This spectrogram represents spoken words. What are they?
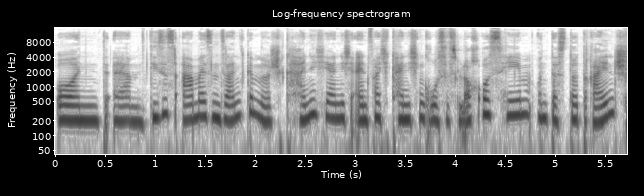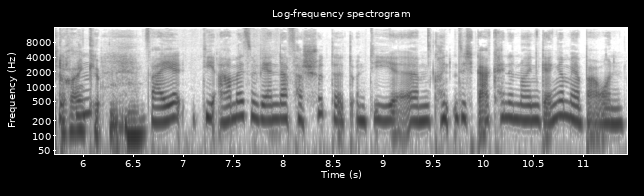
Und ähm, dieses Ameisen-Sandgemisch kann ich ja nicht einfach, ich kann nicht ein großes Loch ausheben und das dort reinschütten, mhm. weil die Ameisen werden da verschüttet und die ähm, könnten sich gar keine neuen Gänge mehr bauen.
